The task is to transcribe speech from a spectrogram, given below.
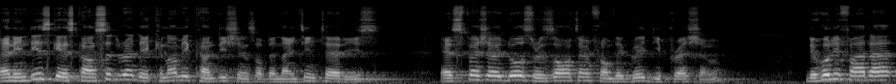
And in this case, considering the economic conditions of the 1930s, especially those resulting from the Great Depression, the Holy Father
